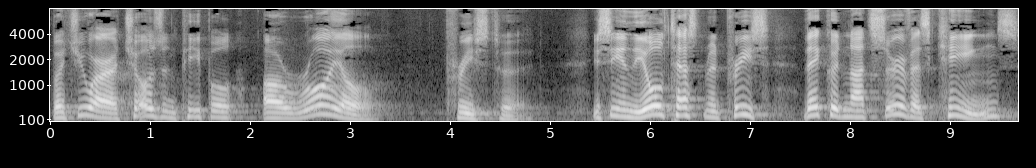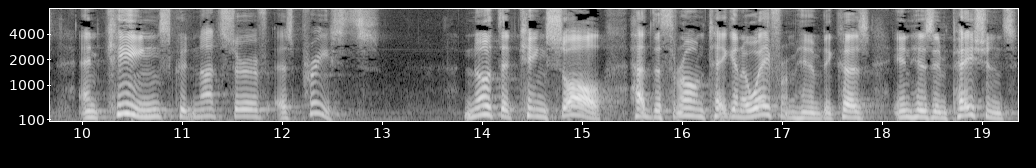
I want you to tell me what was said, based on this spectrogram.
but you are a chosen people, a royal priesthood. You see, in the Old Testament, priests, they could not serve as kings, and kings could not serve as priests. Note that King Saul had the throne taken away from him because in his impatience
